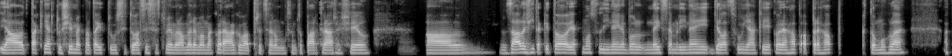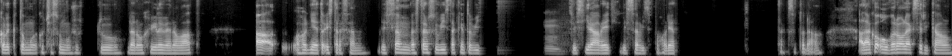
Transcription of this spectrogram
já tak nějak tuším, jak na tady tu situaci se s tím ramenem mám jako reagovat, přece jenom jsem to párkrát řešil a záleží taky to, jak moc línej nebo nejsem línej dělat svůj nějaký jako rehab a prehab k tomuhle a kolik k tomu jako času můžu tu danou chvíli věnovat. A hodně je to i stresem. Když jsem ve stresu víc, tak mě to víc Hmm. vysírá, věď, když jsem víc v pohodě, tak se to dá. Ale jako overall, jak jsi říkal,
